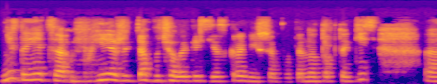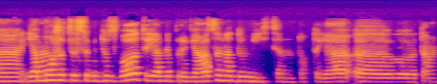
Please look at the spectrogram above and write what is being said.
Мені здається, моє життя почало якесь яскравіше бути. Ну, тобто, якісь, е, я можу це собі дозволити, я не прив'язана до місця. Ну, тобто, я е, там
